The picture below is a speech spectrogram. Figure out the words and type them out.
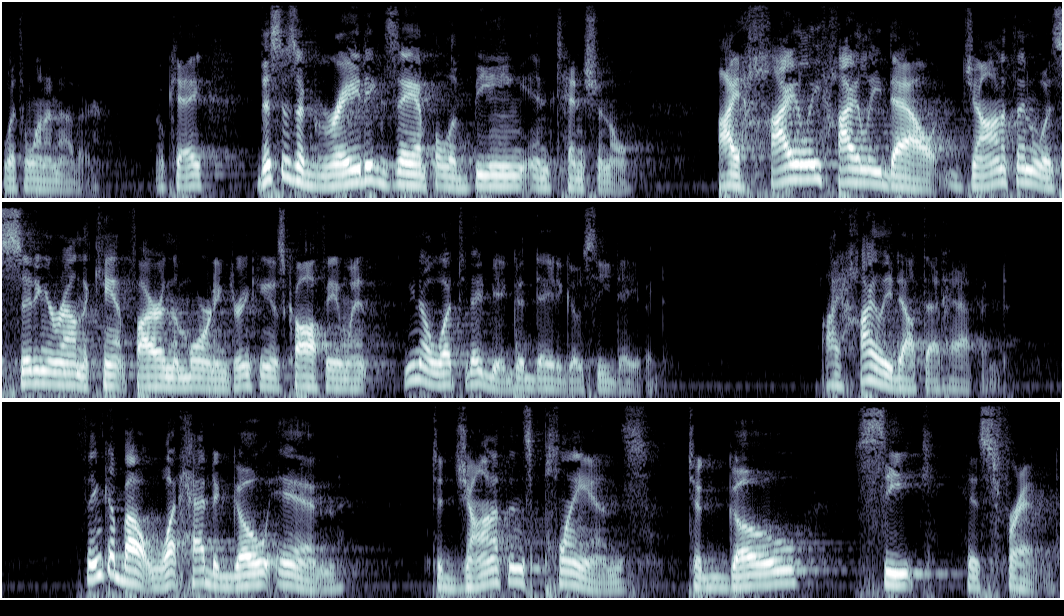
with one another. Okay, this is a great example of being intentional. I highly, highly doubt Jonathan was sitting around the campfire in the morning drinking his coffee and went, you know what, today'd be a good day to go see David. I highly doubt that happened. Think about what had to go in to Jonathan's plans to go seek his friend.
